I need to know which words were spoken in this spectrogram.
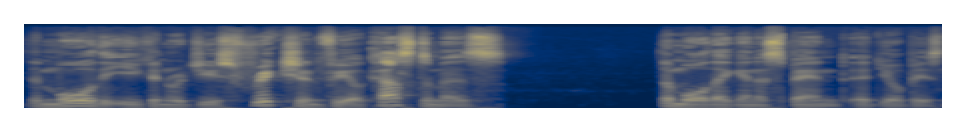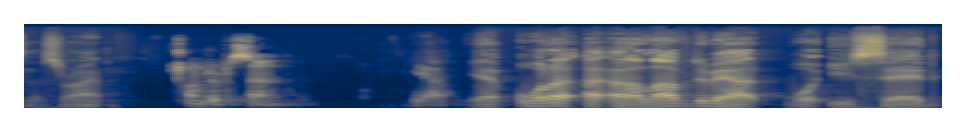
The more that you can reduce friction for your customers, the more they're going to spend at your business, right? Hundred percent. Yeah. Yeah. What I, I, loved about what you said,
